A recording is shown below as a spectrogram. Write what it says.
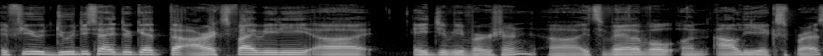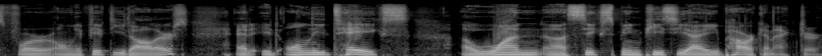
if you do decide to get the RX 580 uh, 8GB version, uh, it's available on AliExpress for only $50 and it only takes a one uh, 6 pin PCIe power connector.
